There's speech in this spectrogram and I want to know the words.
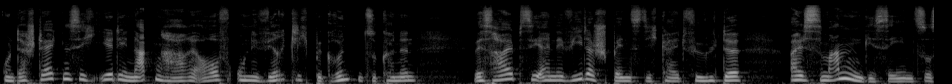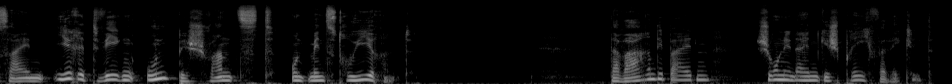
und da stellten sich ihr die Nackenhaare auf, ohne wirklich begründen zu können, weshalb sie eine Widerspenstigkeit fühlte, als Mann gesehen zu sein, ihretwegen unbeschwanzt und menstruierend. Da waren die beiden schon in ein Gespräch verwickelt,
